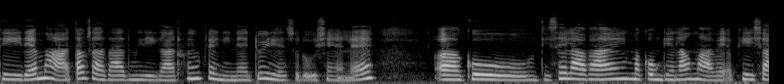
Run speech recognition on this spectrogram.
ဒီထဲမှာတောက်ချသားသမီးတွေက twin flame နေနဲ့တွေ့တယ်ဆိုလို့ရှိရင်လည်း အာကိုဒီဆယ်လာပိုင်းမကုန်ခင်လောက်မှာပဲအဖြေရှာ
